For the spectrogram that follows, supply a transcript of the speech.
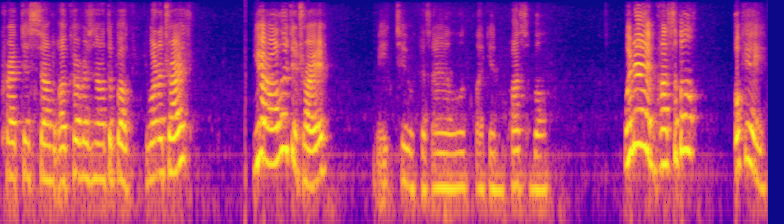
practice some uh, covers not the book. You wanna try it? Yeah, I'd like to try it. Me too, because I look like impossible. We're not impossible. Okay.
